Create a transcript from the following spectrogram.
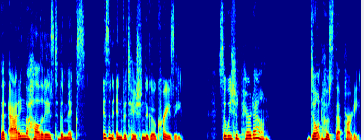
that adding the holidays to the mix is an invitation to go crazy. So we should pare down. Don't host that party.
